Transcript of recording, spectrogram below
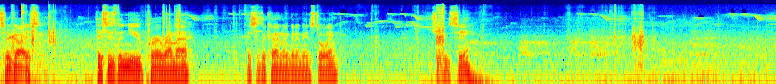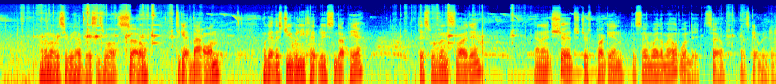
So guys, this is the new Pro Ram Air. This is the cone I'm going to be installing. As you can see. And then obviously we have this as well. So, to get that on, we'll get this Jubilee clip loosened up here. This will then slide in, and it should just plug in the same way that my old one did. So, let's get moving.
